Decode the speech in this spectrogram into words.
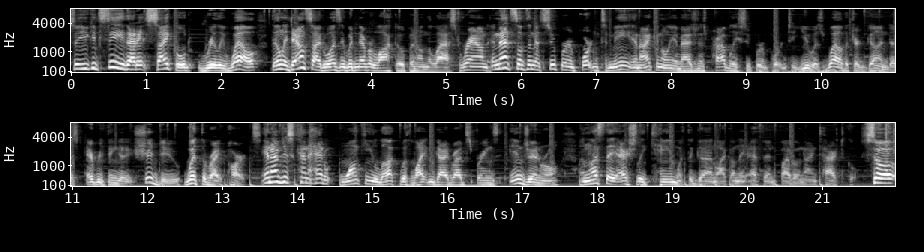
So you could see that it cycled really well. The only downside was it would never lock open on the last round. And that's something that's super important to me. And I can only imagine is probably super important to you as well, that your gun does everything that it should do with the right parts. And I've just kind of had wonky luck with light and guide rod springs in general, unless they actually came with the gun, like on the FN 509 Tactical. So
